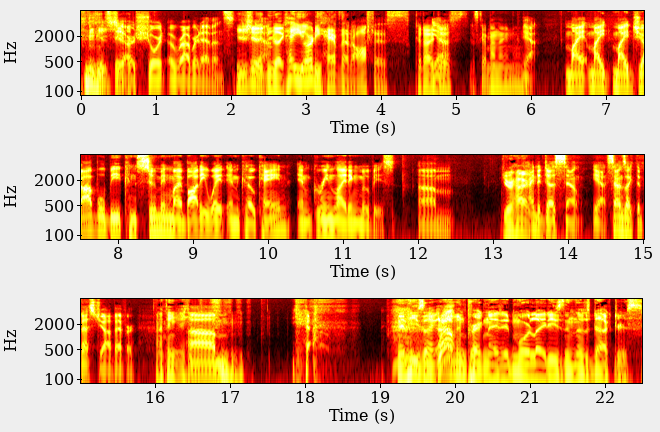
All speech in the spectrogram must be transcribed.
because they are short of Robert Evans. You should Yeah. be like, hey, you already have that office. Could I Yeah. just? It's got my name on. it. Yeah. My my my job will be consuming my body weight in cocaine and greenlighting movies. Um, You're hired. Kind of does sound. Yeah, sounds like the best job ever. I think. He, Um, yeah. and he's like, Well- I've impregnated more ladies than those doctors.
